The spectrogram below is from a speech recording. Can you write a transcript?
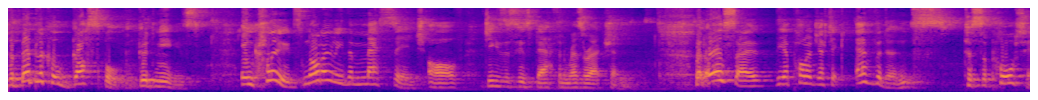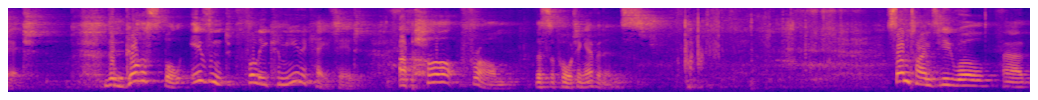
The biblical gospel, good news, includes not only the message of Jesus' death and resurrection, but also the apologetic evidence to support it. The gospel isn't fully communicated apart from the supporting evidence. Sometimes you will uh,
